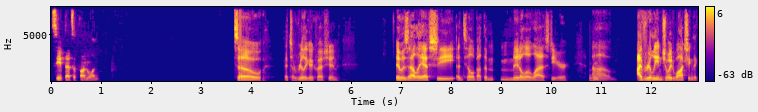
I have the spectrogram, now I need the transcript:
see if that's a fun one. So that's a really good question. It was LAFC until about the middle of last year. Mm-hmm. Um, I've really enjoyed watching the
